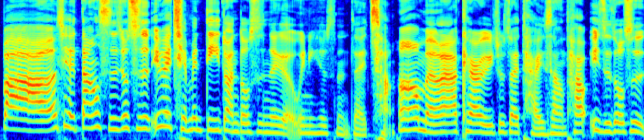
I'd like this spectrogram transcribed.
吧！而且当时就是是因为前面第一段都是那个 Winnie Houston 在唱，然后 Mariah Carey 就在台上，他一直都是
